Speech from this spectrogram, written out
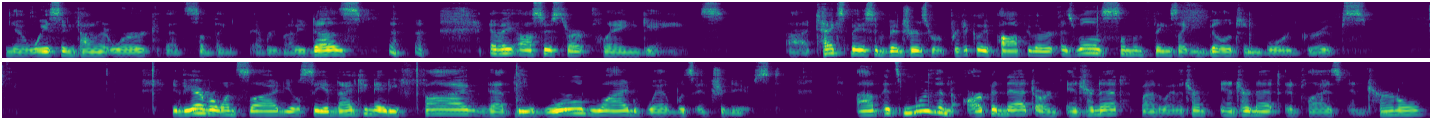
you know, wasting time at work. That's something everybody does. and they also start playing games. Uh, text-based adventures were particularly popular, as well as some of the things like bulletin board groups. If you ever one slide, you'll see in 1985 that the World Wide Web was introduced. Um, it's more than ARPANET or an internet. By the way, the term internet implies internal.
